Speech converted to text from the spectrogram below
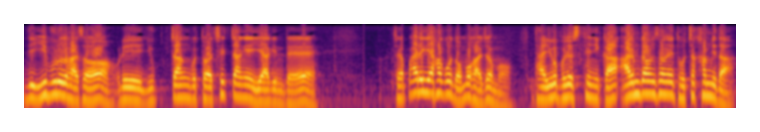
이제 2부로 가서 우리 6장부터 7장의 이야기인데 제가 빠르게 하고 넘어가죠, 뭐. 다 읽어보셨을 테니까 아름다운 성에 도착합니다.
